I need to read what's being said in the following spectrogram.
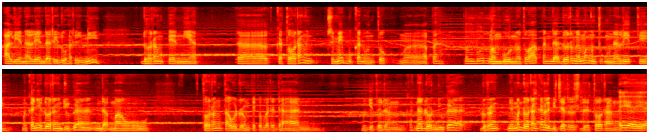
alien-alien dari luar ini, dorang peniat eh, kata orang sebenarnya bukan untuk me- apa membunuh membunuh atau apa, enggak. Dorang memang untuk meneliti. Makanya dorang juga enggak mau orang tahu dorang keberadaan begitu dong karena dorang juga dorang memang dorang kan lebih cerdas dari orang iya iya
